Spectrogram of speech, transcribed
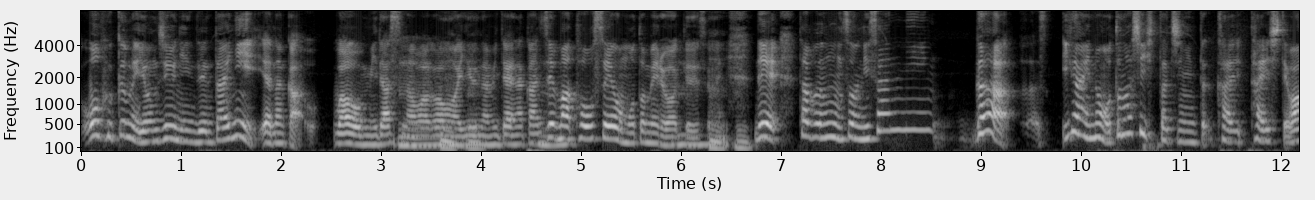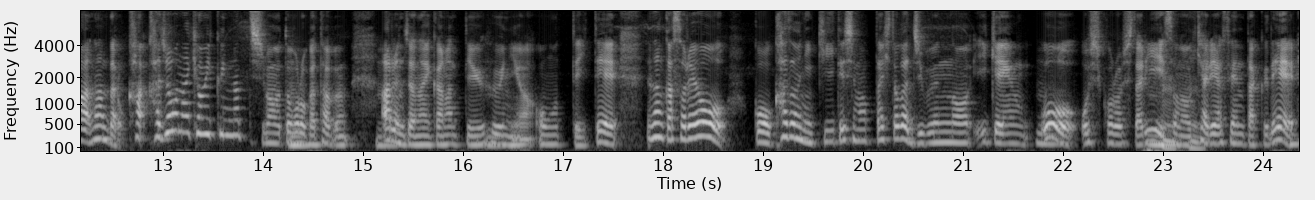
を含め40人全体にいやなんか和を乱すなうんわがまま言うなみたいな感じで、うん。まあ統制を求めるわけですよね。で多分その23人が以外のおとなしい人たちに対対してはなんだろうか過剰な教育になってしまうところが多分あるんじゃないかなっていうふうには思っていてでなんかそれをこう過度に聞いてしまった人が自分の意見を押し殺したり、うん。そのキャリア選択で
